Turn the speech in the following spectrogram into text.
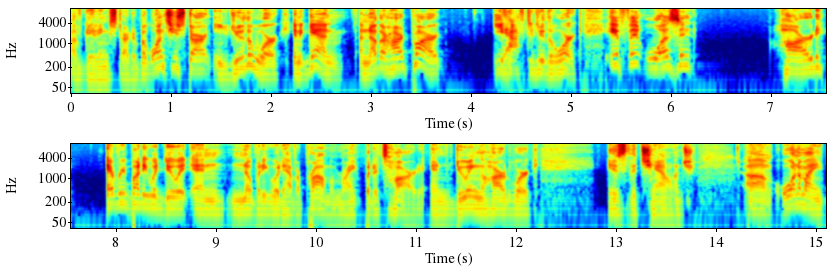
of getting started. But once you start you do the work and again another hard part you have to do the work. If it wasn't hard everybody would do it and nobody would have a problem right but it's hard and doing the hard work is the challenge um, one of my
